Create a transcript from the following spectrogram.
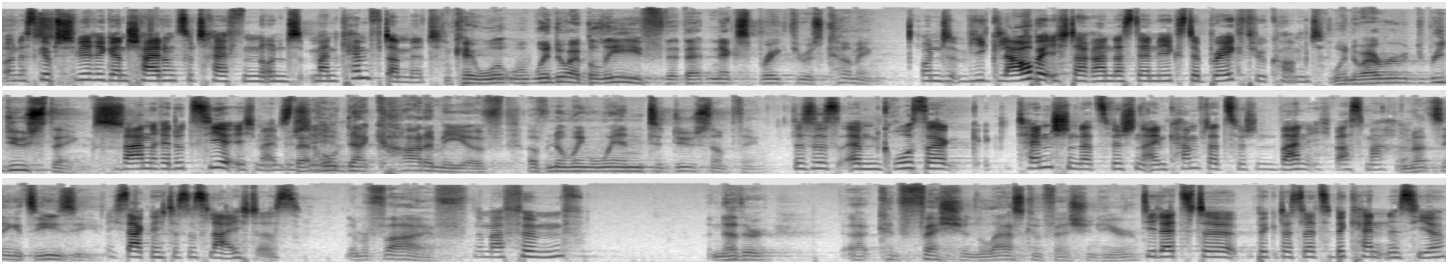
Und es things. gibt schwierige Entscheidungen zu treffen und man kämpft damit. Okay, well, when do I believe that that next breakthrough is coming? Und wie glaube ich daran, dass der nächste Breakthrough kommt? When do I re- reduce things? Wann reduziere ich mein It's that whole Budget? dichotomy of, of knowing when to do something. Das ist ein großer Tension dazwischen, ein Kampf dazwischen, wann ich was I'm mache. not saying it's easy. Ich sage nicht, dass es leicht ist. Number five, Nummer fünf, another uh, confession, the last confession here. die letzte, das letzte Bekenntnis hier.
